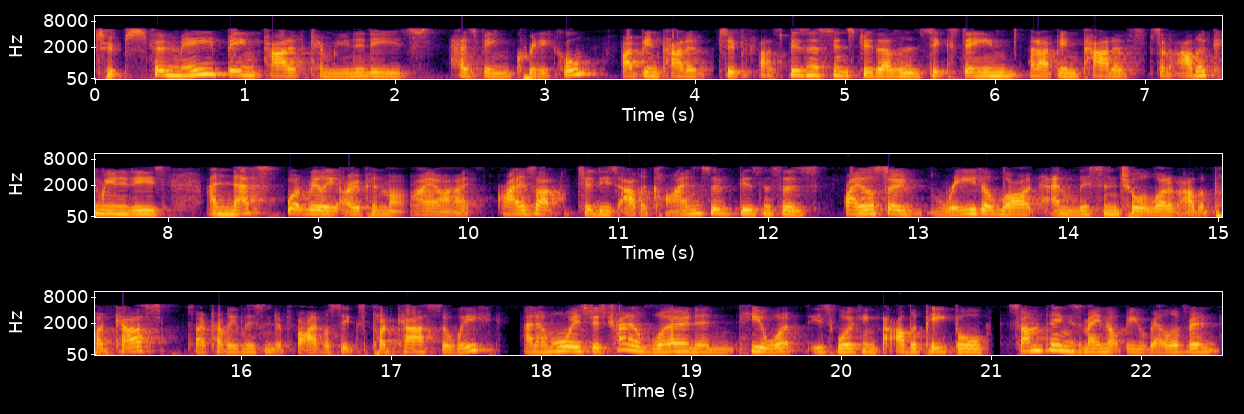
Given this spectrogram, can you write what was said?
tips? For me, being part of communities has been critical. I've been part of Superfast Business since 2016, and I've been part of some other communities, and that's what really opened my eyes up to these other kinds of businesses. I also read a lot and listen to a lot of other podcasts. So I probably listen to five or six podcasts a week, and I'm always just trying to learn and hear what is working for other people. Some things may not be relevant,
